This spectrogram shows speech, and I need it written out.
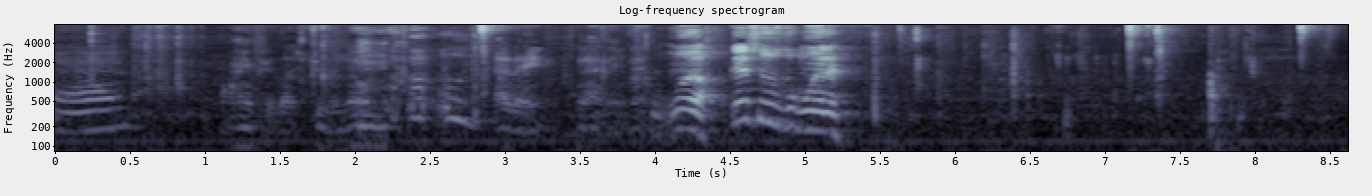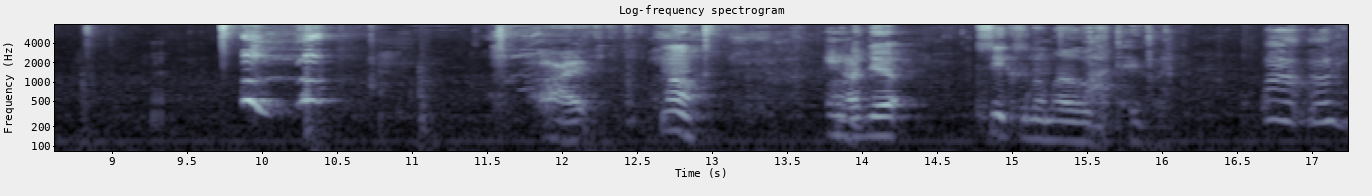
Oh. I ain't feel like shooting no more. That ain't. That ain't that. Well, guess who's the winner? All right. Come on. I did six of them hoes. I'll take it. Mm-mm.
